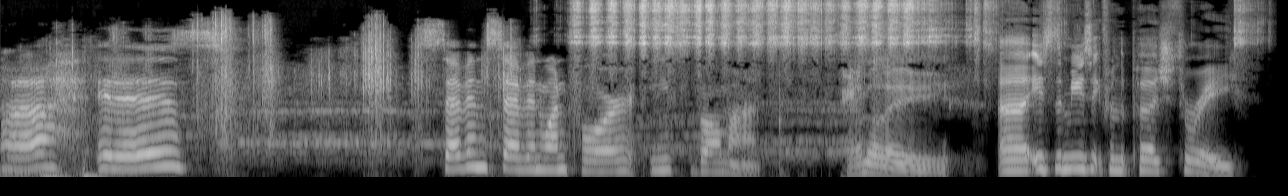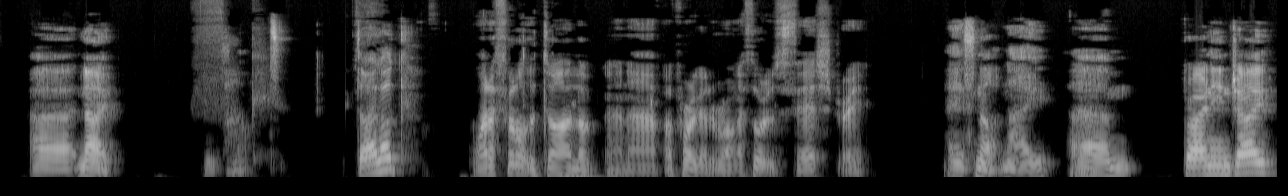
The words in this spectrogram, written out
Uh, it is 7714 East Beaumont. Emily. uh, is the music from The Purge Three? Uh, no. It's not. Dialogue? Why do I feel like the dialogue? And uh, I probably got it wrong. I thought it was Fear Street. It's not, no. Um, Bryony and Joe?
